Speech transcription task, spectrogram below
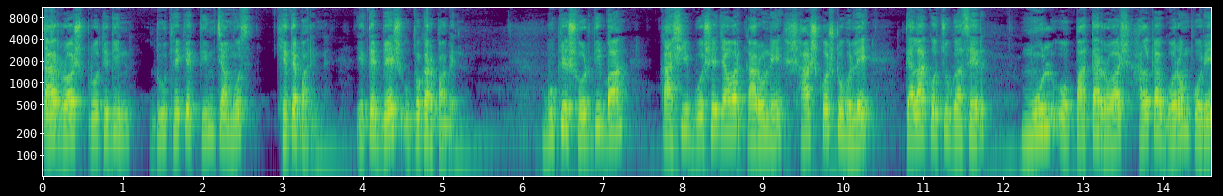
তার রস প্রতিদিন দু থেকে তিন চামচ খেতে পারেন। এতে বেশ উপকার পাবেন। বুকে সর্দি বা কাশি বসে যাওয়ার কারণে শ্বাসকষ্ট হলে তেলাকচু গাছের মূল ও পাতার রস হালকা গরম করে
